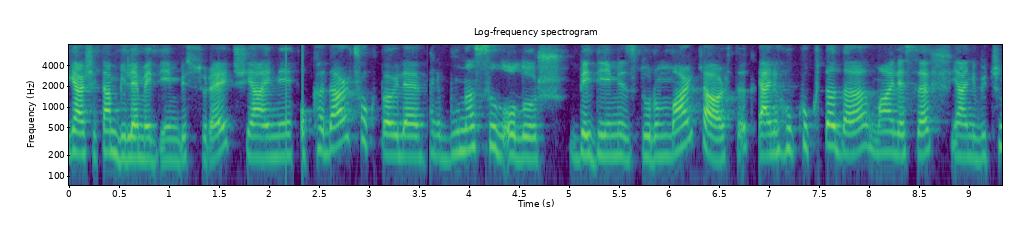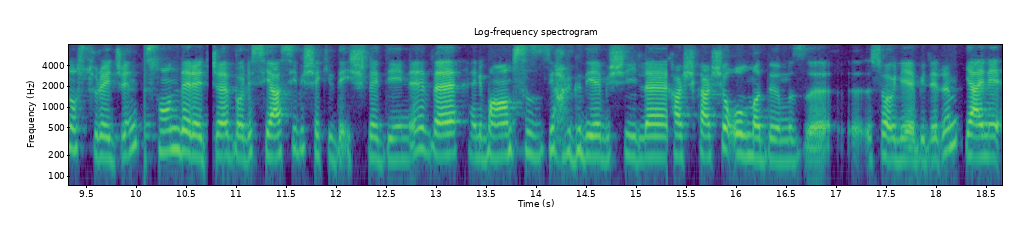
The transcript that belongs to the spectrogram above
gerçekten bilemediğim bir süreç. Yani o kadar çok böyle hani bu nasıl olur dediğimiz durum var ki artık. Yani hukukta da maalesef yani bütün o sürecin son derece böyle siyasi bir şekilde işlediğini ve hani bağımsız yargı diye bir şeyle karşı karşıya olmadığımızı e, söyleyebilirim. Yani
